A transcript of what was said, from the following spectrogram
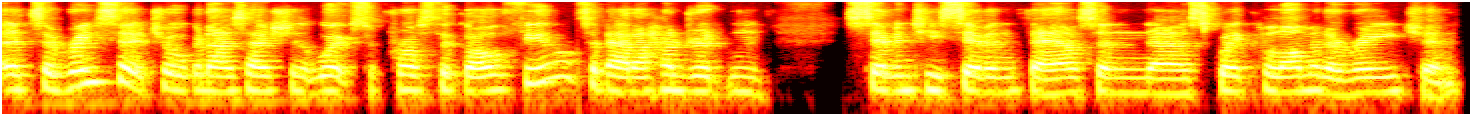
it's a research organisation that works across the goldfields, about 177,000 uh, square kilometre region.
